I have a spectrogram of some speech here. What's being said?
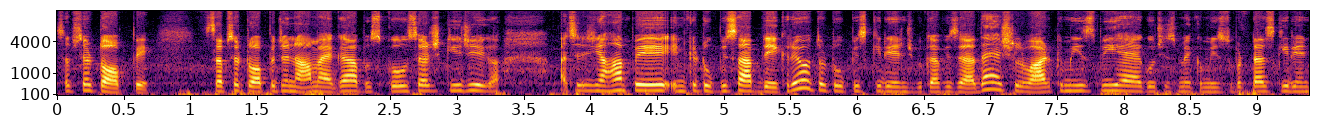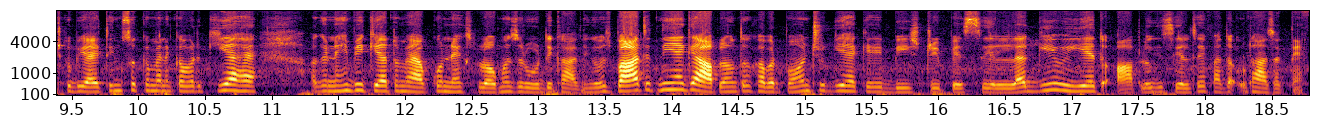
सबसे टॉप पर सबसे टॉप पर जो नाम आएगा, आप उसको सर्च कीजिएगा। अच्छा यहाँ पे इनके टू पीस आप देख रहे हो तो टू पीस की रेंज भी काफ़ी ज़्यादा है। शलवार कमीज़ भी है, कुछ इसमें कमीज़ दुपट्टा की रेंज को भी आई थिंक सो कि मैंने कवर किया है। अगर नहीं भी किया तो मैं आपको नेक्स्ट ब्लॉग में ज़रूर दिखा देंगे। उस बात इतनी है कि आप लोगों तक तो खबर पहुँच चुकी है कि बीस ट्रिप पे सेल लगी हुई है तो आप लोग इस सेल से फ़ायदा उठा सकते हैं।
